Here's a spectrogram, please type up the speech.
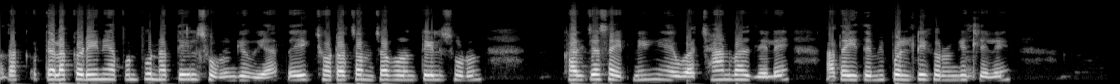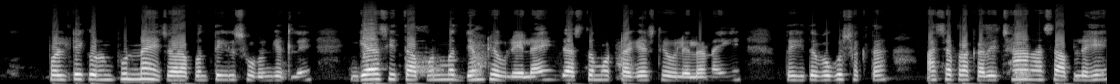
आता त्याला कडेने आपण पुन्हा तेल सोडून घेऊया. तर एक छोटा चमचा भरून तेल सोडून खालच्या साईडने एवढा छान भाजलेले आता इथे मी पलटी करून घेतलेले पलटी करून पुन्हा ह्याच्यावर आपण तेल सोडून घेतले गॅस इथं आपण मध्यम ठेवलेला आहे. जास्त मोठा गॅस ठेवलेला नाही. तर इथं बघू शकता अशा प्रकारे छान असं आपलं हे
